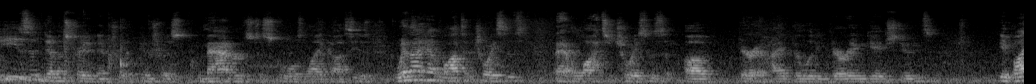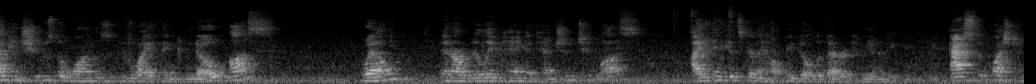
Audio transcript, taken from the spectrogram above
reason demonstrated inter- interest matters to schools like us is when I have lots of choices, I have lots of choices of very high ability, very engaged students. If I can choose the ones who I think know us well and are really paying attention to us, I think it's gonna help me build a better community. Ask the question.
